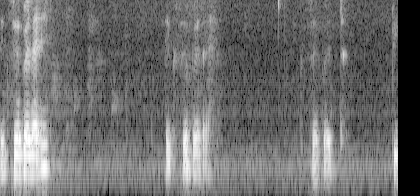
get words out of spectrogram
Exhibit A. Exhibit A. Exhibit B.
